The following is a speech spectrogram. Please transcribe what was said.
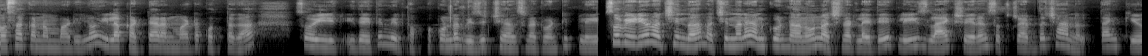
హొస కన్నంబాడిలో ఇలా కట్టారనమాట కొత్తగా. సో ఇదైతే మీరు తప్పకుండా విజిట్ చేయాల్సినటువంటి ప్లేస్. సో వీడియో నచ్చిందా? నచ్చిందనే అనుకుంటున్నాను. నచ్చినట్లయితే please like share and subscribe the channel. Thank you.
